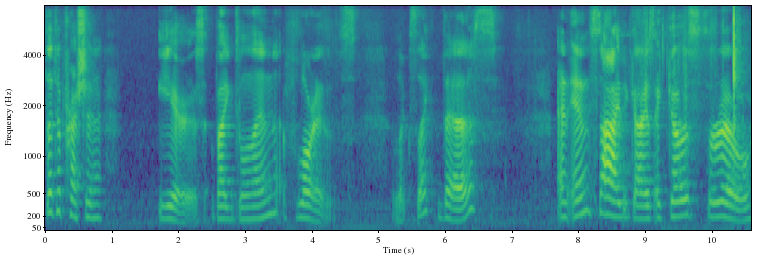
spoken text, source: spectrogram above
the Depression years by Glenn Florence. Looks like this. And inside, you guys, it goes through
